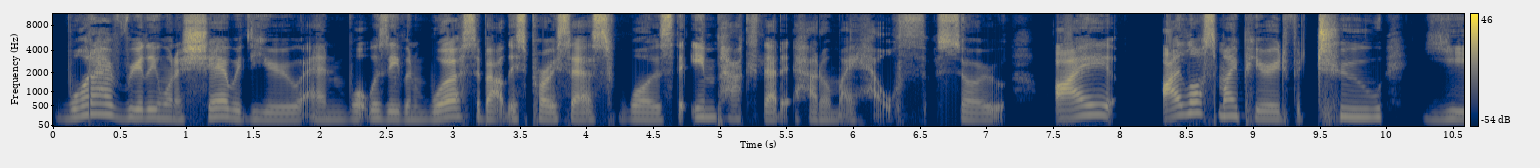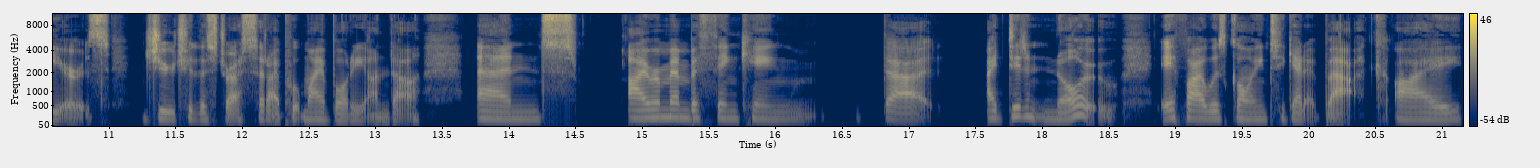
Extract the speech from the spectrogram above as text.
what I really want to share with you, and what was even worse about this process, was the impact that it had on my health. So I I lost my period for two years due to the stress that I put my body under. And I remember thinking that I didn't know if I was going to get it back. I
